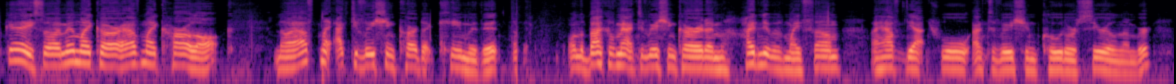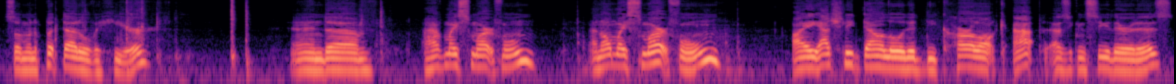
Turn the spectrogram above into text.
Okay, so I'm in my car. I have my CarLock. Now I have my activation card that came with it. On the back of my activation card, I'm hiding it with my thumb. I have the actual activation code or serial number. So I'm going to put that over here. And um, I have my smartphone. And on my smartphone, I actually downloaded the CarLock app. As you can see, there it is.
